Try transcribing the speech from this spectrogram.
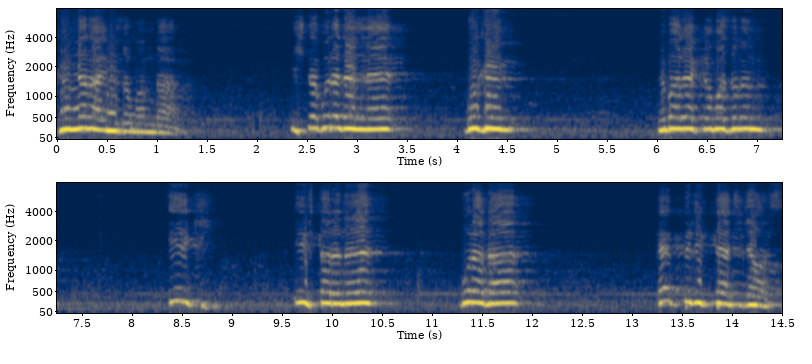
günler aynı zamanda. İşte bu nedenle bugün mübarek Ramazan'ın iftarını burada hep birlikte açacağız.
